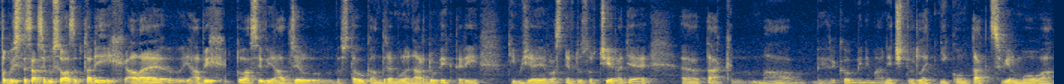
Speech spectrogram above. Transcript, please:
To byste se asi musela zeptat jich, ale já bych to asi vyjádřil ve vztahu k Andrému Lenardovi, který tím, že je vlastně v dozorčí radě, eh, tak má, bych řekl, minimálně čtvrtletní kontakt s firmou a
